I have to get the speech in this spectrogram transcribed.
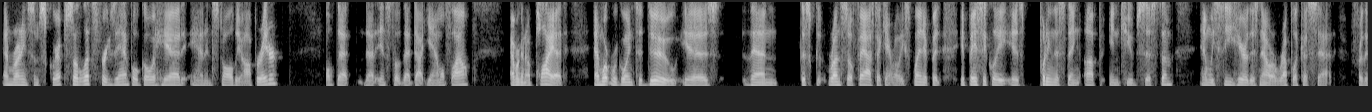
and running some scripts. So let's for example go ahead and install the operator that that install that .yaml file, and we're going to apply it. And what we're going to do is then this runs so fast I can't really explain it, but it basically is putting this thing up in Kube system. And we see here there's now a replica set for the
